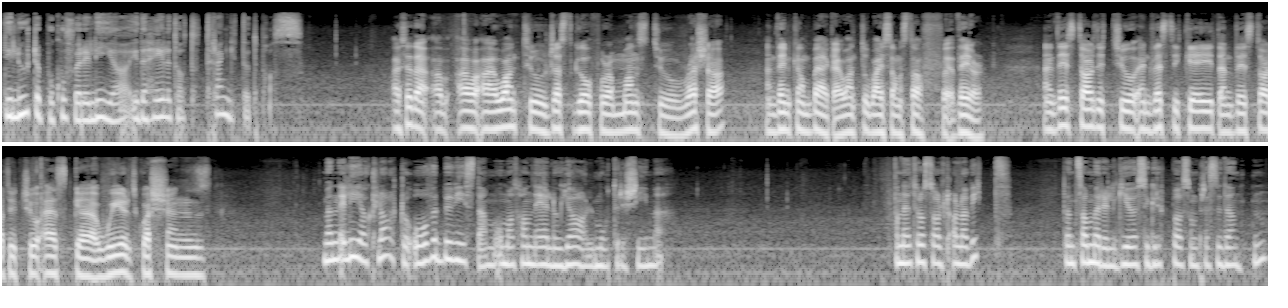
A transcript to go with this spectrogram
De lurte på hvorfor Elia i det hele tatt trengte et pass. I said I, I, I want to just go for a month to Russia and then come back. I want to buy some stuff uh, there. And they started to investigate and they started to ask uh, weird questions. Men Elia klarte å overbevise dem om at han er lojal mot regimet. Han er tross alt alawitt, den samme religiøse gruppa som presidenten.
